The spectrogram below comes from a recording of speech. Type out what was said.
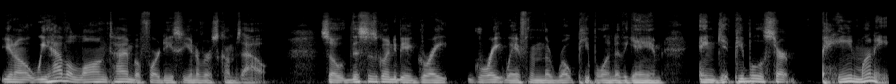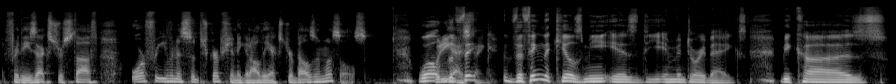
you know we have a long time before dc universe comes out. So this is going to be a great great way for them to rope people into the game and get people to start paying money for these extra stuff or for even a subscription to get all the extra bells and whistles Well, What do you the think? The thing that kills me is the inventory bags because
